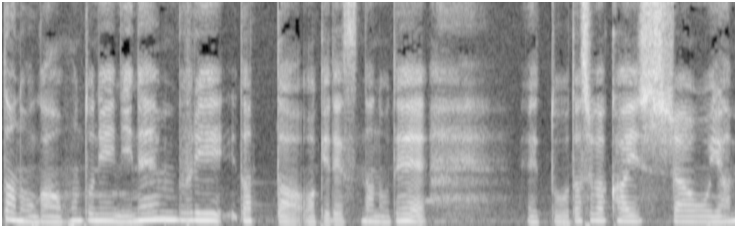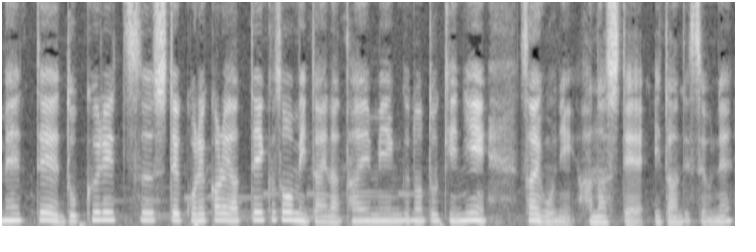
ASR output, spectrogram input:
たのが本当に2年ぶりだったわけですなのでえっと、私が会社を辞めて独立してこれからやっていくぞみたいなタイミングの時に最後に話していたんですよね。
